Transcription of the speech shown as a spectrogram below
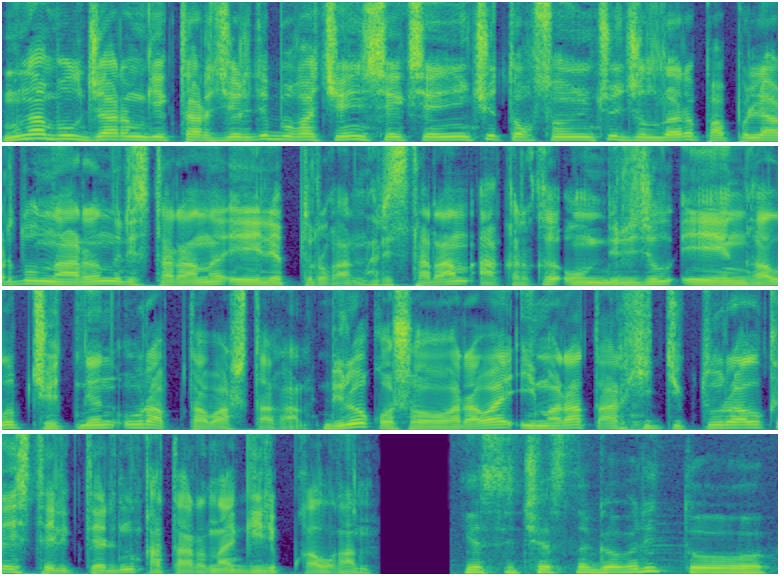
мына бул жарым гектар жерди буга чейин сексенинчи токсонунчу жылдары популярдуу нарын рестораны ээлеп турган. Ресторан акыркы он бир жыл ээн калып четинен урап да баштаган. Бирок ошого карабай имарат архитектуралык эстеликтердин катарына кирип калган. Если честно говорить то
